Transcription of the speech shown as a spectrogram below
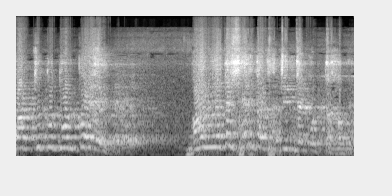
পার্থক্য দূর করে বাংলাদেশের কথা চিন্তা করতে হবে।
